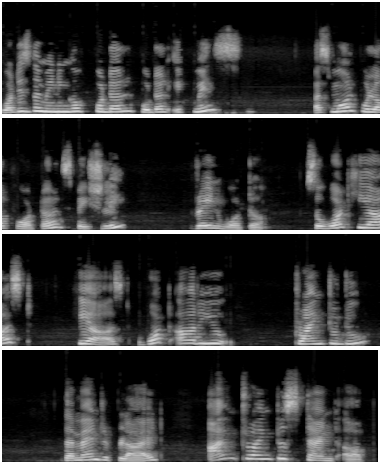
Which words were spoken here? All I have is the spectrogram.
what is the meaning of puddle? Puddle it means a small pool of water, especially rainwater. So what he asked? He asked, what are you trying to do? The man replied, I'm trying to stand up.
